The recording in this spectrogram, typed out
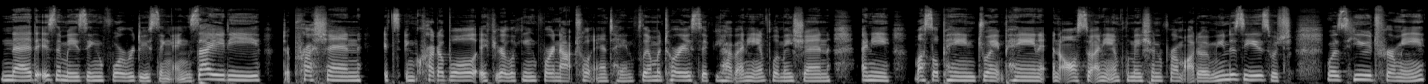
Ned is amazing for reducing anxiety, depression. It's incredible if you're looking for natural anti inflammatory. So, if you have any inflammation, any muscle pain, joint pain, and also any inflammation from autoimmune disease, which was huge for me,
